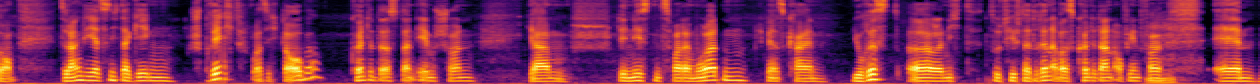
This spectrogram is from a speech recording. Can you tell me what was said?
So, solange die jetzt nicht dagegen spricht, was ich glaube, könnte das dann eben schon ja in den nächsten zwei, drei Monaten, ich bin jetzt kein Jurist, äh, nicht so tief da drin, aber es könnte dann auf jeden Fall mhm. ähm,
